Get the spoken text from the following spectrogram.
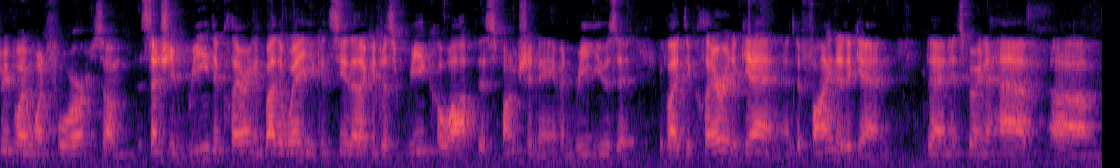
3.14. So I'm essentially redeclaring. And by the way, you can see that I can just re-co-opt this function name and reuse it. If I declare it again and define it again, then it's going to have, um,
